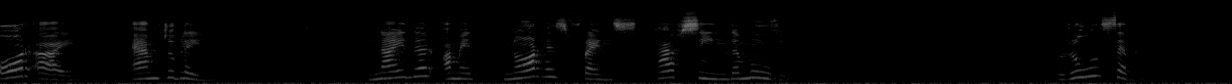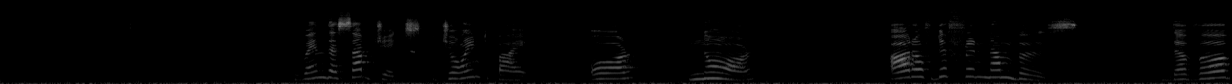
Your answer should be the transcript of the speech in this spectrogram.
or I am to blame. Neither Amit nor his friends have seen the movie. Rule 7 When the subjects joined by or, nor are of different numbers, the verb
